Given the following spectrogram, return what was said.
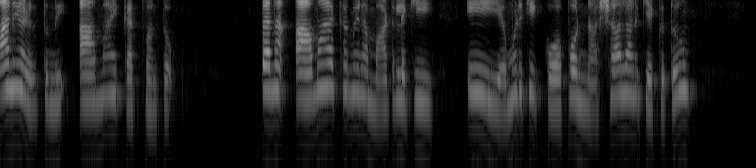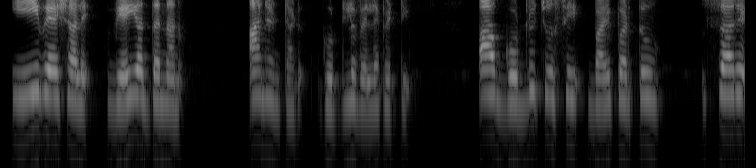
అని అడుగుతుంది అమాయకత్వంతో. తన అమాయకమైన మాటలకి ఈ యముడికి కోపం నశాలానికి ఎక్కుతూ ఈ వేషాలే వేయొద్దన్నాను. అని అంటాడు గుడ్లు వెళ్ళబెట్టి ఆ గుడ్లు చూసి భయపడుతూ సరే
